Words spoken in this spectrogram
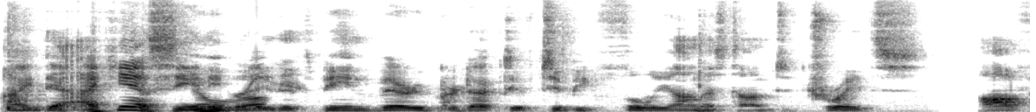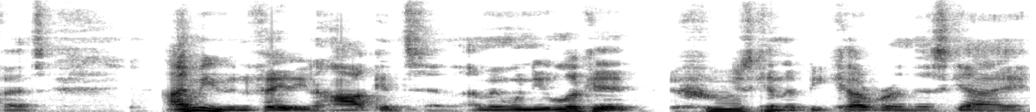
I, da- I can't see anybody that's being very productive, to be fully honest, on Detroit's offense. I'm even fading Hockenson. I mean, when you look at who's going to be covering this guy,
